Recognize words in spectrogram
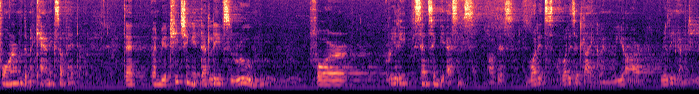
form, the mechanics of it, that when we are teaching it, that leaves room for really sensing the essence of this. What it's what is it like when we are really empty?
